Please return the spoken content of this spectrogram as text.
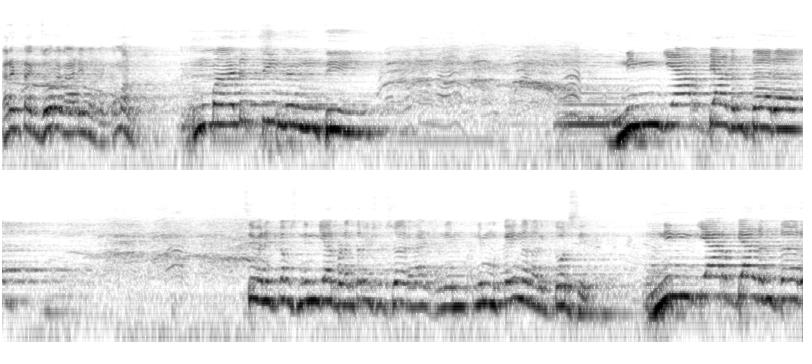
ಕರೆಕ್ಟಾಗಿ ಜೋರಾಗಿ ಹಾಡಿ ಮತ್ತೆ ಕಮಾನ್ ಮಾಡ್ತೀನಂತಿ. ನಿನ್ಗ್ಯಾರ್ ಬ್ಯಾಡಂತಾರ? ಸಿ ವೆನ್ ಇಟ್ ಕಮ್ಸ್ ನಿಮ್ಗೆ ಯಾರು ಬೇಡ ಅಂತಾರೆ ಯು ಶುಡ್ ಶೋರ್ ಹ್ಯಾಂಡ್ ನಿಮ್ಮ ನಿಮ್ಮ ಕೈನ ನನಗೆ ತೋರಿಸಿ. ನಿಮ್ಗೆ ಯಾರು ಬ್ಯಾಡ್ ಅಂತಾರ?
